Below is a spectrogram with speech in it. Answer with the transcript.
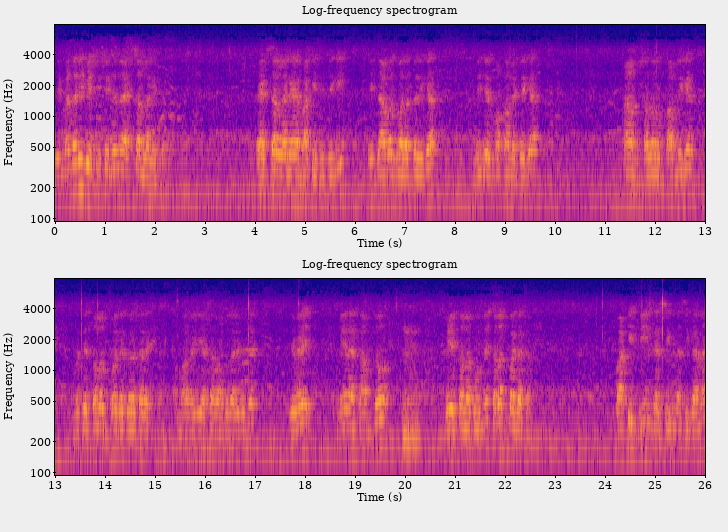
জিম্মেদারি বেশি, সেই জন্য এক সাল লাগে। এক সাল লাগে বাকি জিন্দগি এই দাওয়াজ বালার তরিকা নিজের মকামে থেকে আম সাধারণ পাবলিকের মধ্যে তলব পয়দা করে তার একটা আমার ইয়াসা রহমতুল্লাহ বলছেন যে ভাই মেরা কাম তো बेतलबों में तलब पैदा करना बाकी दीन का सीखना सिखाना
